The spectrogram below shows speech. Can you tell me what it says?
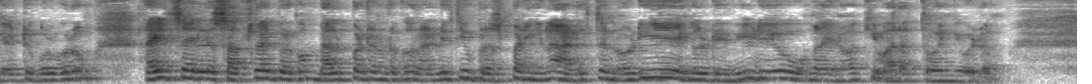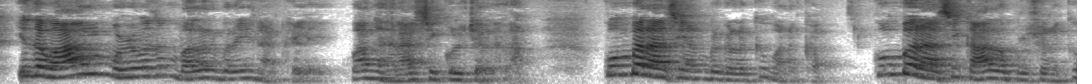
கேட்டுக்கொள்கிறோம். ரைட் சைடில் சப்ஸ்கிரைப் இருக்கும் பெல் பட்டன் இருக்கும் ரெண்டுத்தையும் ப்ரெஸ் பண்ணிங்கன்னா அடுத்த நொடியே எங்களுடைய வீடியோ உங்களை நோக்கி வர துவங்கிவிடும். இந்த வாரம் முழுவதும் வளர்பிறை நாட்களே. வாங்க ராசிக்குள் செல்லலாம். கும்பராசி அன்பர்களுக்கு வணக்கம். கும்பராசி காலபுருஷனுக்கு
